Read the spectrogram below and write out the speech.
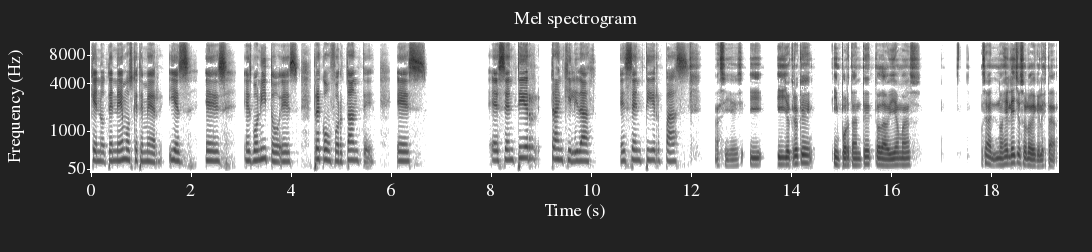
que no tenemos que temer. Y es, es, es bonito, es reconfortante, es, es sentir tranquilidad, es sentir paz. Así es. Y, y yo creo que importante todavía más, o sea, no es el hecho solo de que Él está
